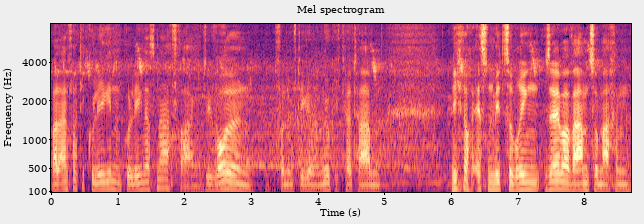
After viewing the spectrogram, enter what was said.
weil einfach die Kolleginnen und Kollegen das nachfragen. Sie wollen vernünftige Möglichkeit haben, nicht noch Essen mitzubringen, selber warm zu machen,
